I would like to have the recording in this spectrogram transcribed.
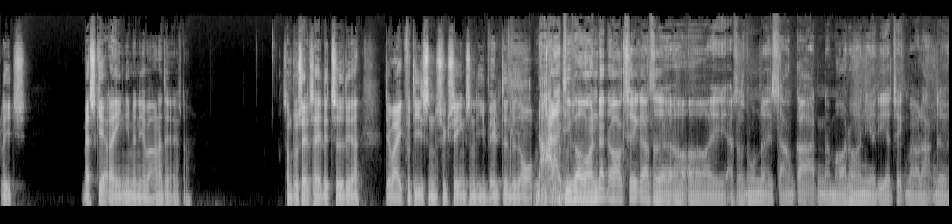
Bleach. Hvad sker der egentlig med Nirvana derefter? Som du selv sagde lidt tidligere, det var ikke fordi sådan, succesen sådan lige væltede ned over dem. Nej, nej, de var jo underdogs, ikke? Altså, og, og øh, altså sådan nogle øh, Soundgarden og Modern og de her ting var jo langt øh,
